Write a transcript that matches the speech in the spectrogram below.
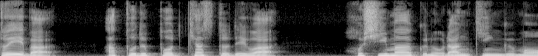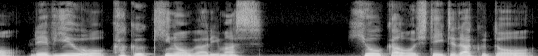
例えば Apple Podcast では星マークのランキングもレビューを書く機能があります。評価をしていただくと、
